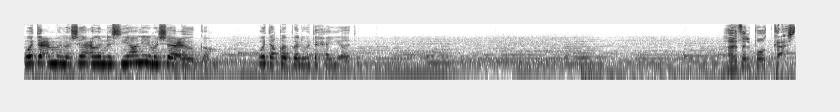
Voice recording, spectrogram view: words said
ودعم مشاعر النسيان لمشاعركم وتقبلوا تحياتي. هذا البودكاست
